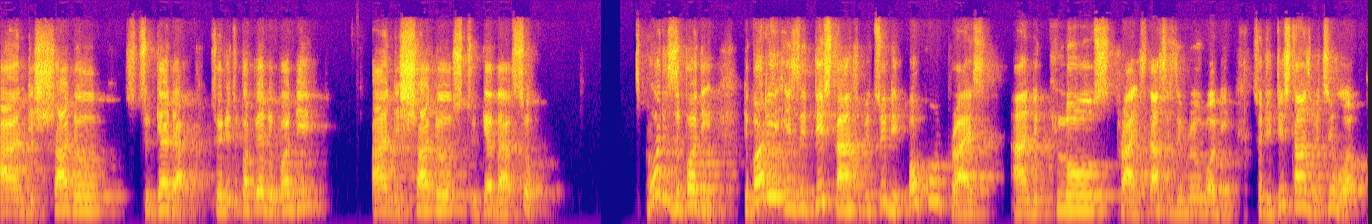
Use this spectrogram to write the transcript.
and the shadows together. So you need to compare the body and the shadows together. So what is the body? The body is the distance between the open price and the close price. That is the real body. So the distance between what?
